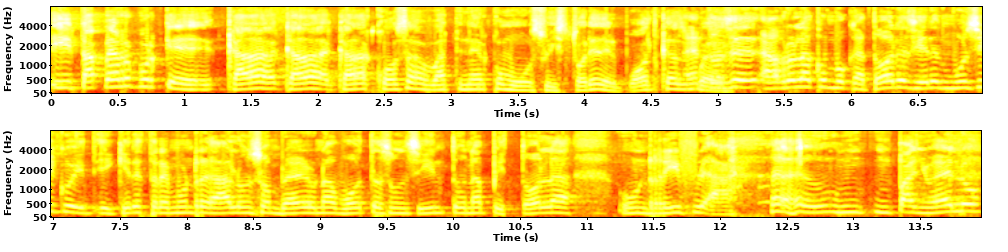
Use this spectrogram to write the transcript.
Y está perro porque cada, cada, cada cosa va a tener como su historia del podcast, güey. Entonces abro la convocatoria si eres músico y, y quieres traerme un regalo, un sombrero, unas botas, un cinto, una pistola, un rifle, un, un pañuelo.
